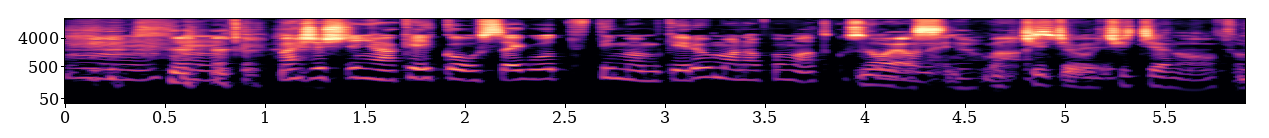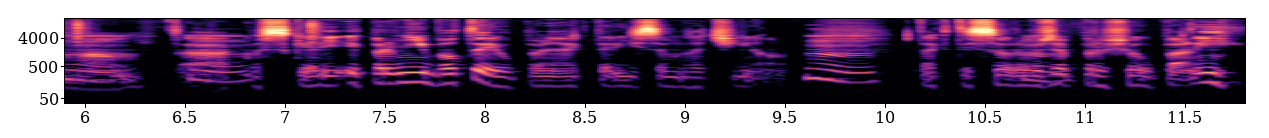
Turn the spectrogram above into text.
Mm-hmm. Máš ještě nějaký kousek od té mamky doma na památku schovaný? No jasně, Máš, určitě, víc. určitě, no, to mm. mám. To je mm. jako skvělý. I první boty úplně, který jsem začínal. Mm. Tak ty jsou dobře mm. prošoupaný.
